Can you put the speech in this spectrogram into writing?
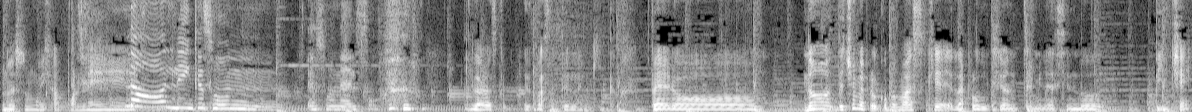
no es un güey japonés. No, Link es un es un elfo. La verdad es que es bastante blanquito. Pero... No, de hecho me preocupa más que la producción termine siendo pinche.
